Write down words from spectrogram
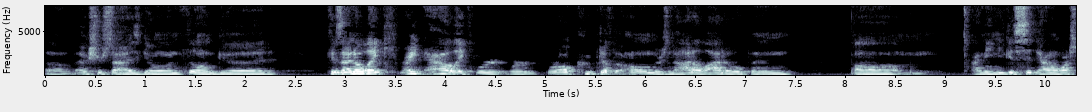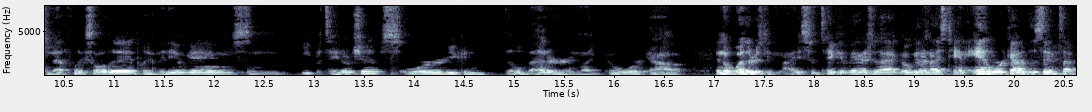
of exercise going, feeling good. Because I know like right now, like we're we're we're all cooped up at home. There's not a lot open. Um, I mean, you can sit down and watch Netflix all day and play video games and eat potato chips, or you can feel better and like go work out. And the weather's getting nice, so take advantage of that. Go get a nice tan and work out at the same time.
